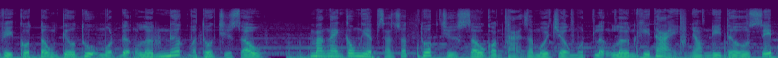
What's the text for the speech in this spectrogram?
vì cốt tông tiêu thụ một lượng lớn nước và thuốc trừ sâu, mà ngành công nghiệp sản xuất thuốc trừ sâu còn thải ra môi trường một lượng lớn khí thải nhóm nitơ oxide.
